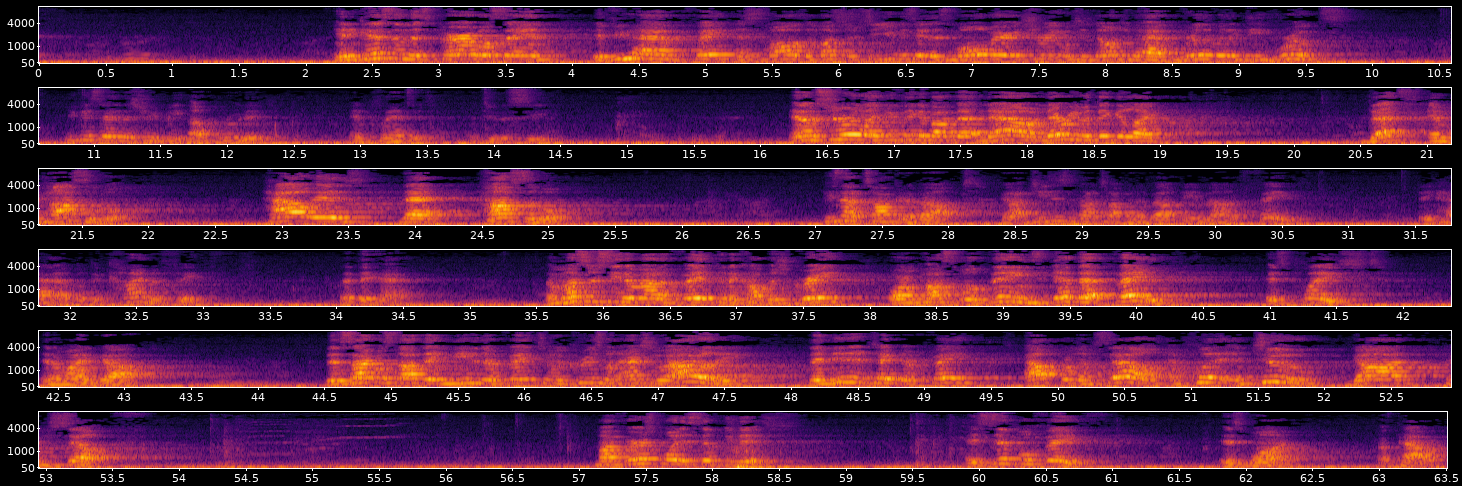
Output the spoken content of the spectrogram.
And he gives them this parable saying, if you have faith as small as a mustard seed, you can say this mulberry tree, which is known to have really, really deep roots, you can say that this tree be uprooted and planted into the sea. And I'm sure, like, you think about that now, and they're even thinking, like, that's impossible. How is that possible? He's not talking about, God, Jesus is not talking about the amount of faith they have, but the kind of faith that they have. A mustard seed amount of faith can accomplish great or impossible things if that faith is placed in a mighty God. The disciples thought they needed their faith to increase when actuality, they needed to take their faith out from themselves and put it into God Himself. My first point is simply this. A simple faith is one of power.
